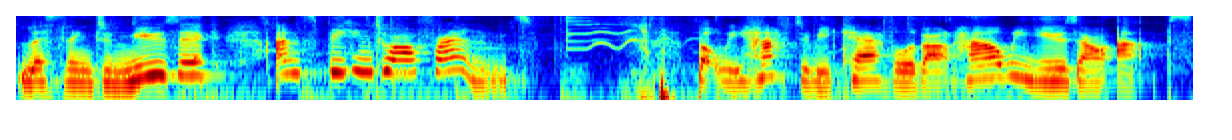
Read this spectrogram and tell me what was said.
listening to music, and speaking to our friends. But we have to be careful about how we use our apps.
